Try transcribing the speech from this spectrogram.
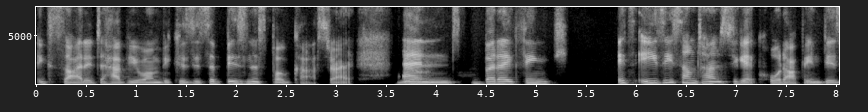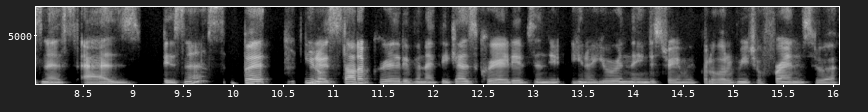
excited to have you on because it's a business podcast, right? Yeah. And, but I think it's easy sometimes to get caught up in business as business, but you Yeah. know, startup creative, and I think as creatives, and you, you know, you're in the industry, and we've got a lot of mutual friends who are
